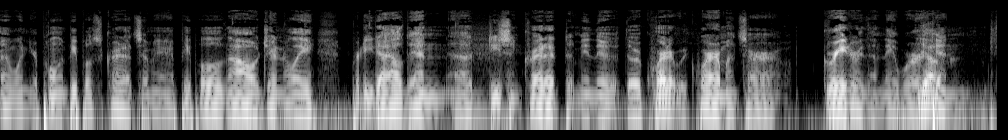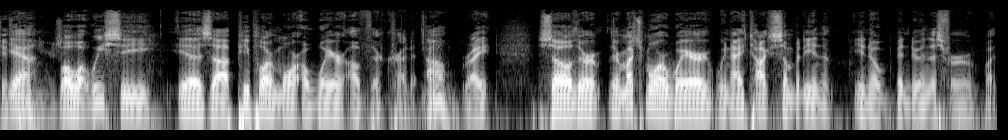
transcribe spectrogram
and when you're pulling people's credits? I mean, people now generally pretty dialed in, uh, decent credit. I mean, the the credit requirements are greater than they were yep. 10 15 yeah. years. Well, what we see is uh, people are more aware of their credit. Oh, right. So they're they're much more aware. When I talk to somebody in the you know been doing this for what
